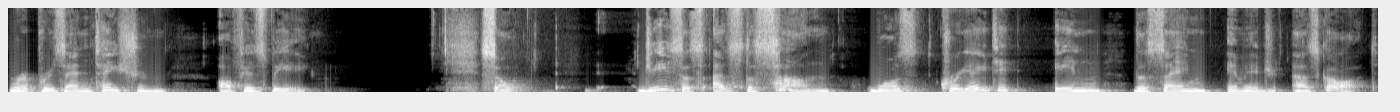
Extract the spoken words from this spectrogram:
representation of his being. So, Jesus, as the Son, was created in the same image as God.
